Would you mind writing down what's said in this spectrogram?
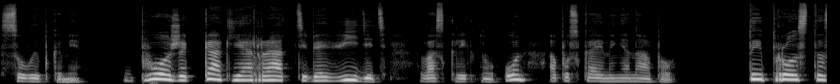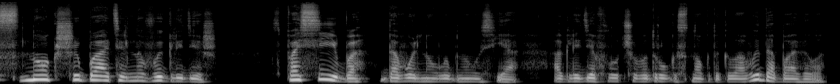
с улыбками. «Боже, как я рад тебя видеть!» — воскликнул он, опуская меня на пол. «Ты просто сногсшибательно выглядишь!» «Спасибо!» — довольно улыбнулась я, оглядев лучшего друга с ног до головы, добавила.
